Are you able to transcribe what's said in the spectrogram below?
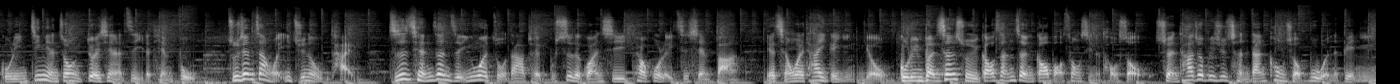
古林今年终于兑现了自己的天赋，逐渐站稳一军的舞台。只是前阵子因为左大腿不适的关系，跳过了一次先发，也成为他一个隐忧。古林本身属于高三阵高保送型的投手，选他就必须承担控球不稳的变因。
